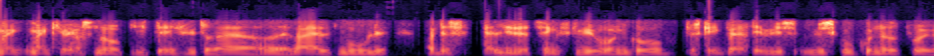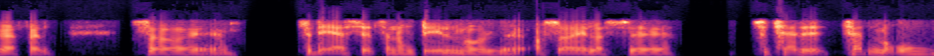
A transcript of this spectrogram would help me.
man, man, kan jo også nå at blive dehydreret eller alt muligt. Og det, alle de der ting skal vi jo undgå. Det skal ikke være det, vi, vi skulle gå ned på i hvert fald. Så, øh, så det er at sætte sig nogle delmål, øh, og så ellers... Øh, så tag, det, tag den med ro,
